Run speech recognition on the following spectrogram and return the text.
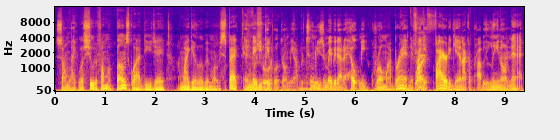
So I'm like, well, shoot, if I'm a bum squad DJ, I might get a little bit more respect, and maybe sure. people will throw me opportunities, or maybe that'll help me grow my brand. If I get fired again, I could probably lean on that.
